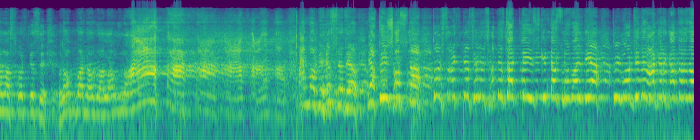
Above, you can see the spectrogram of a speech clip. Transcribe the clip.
নামাজ পড়তেছে। রব্বা আল্লাহ আল্লাহ বেহেস্তে দেয় এতই সস্তা। তোর চারটে ছেলের সাথে চারটে স্ক্রিন টাচ মোবাইল দিয়ে তুই মসজিদের আগের কাতারে যা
